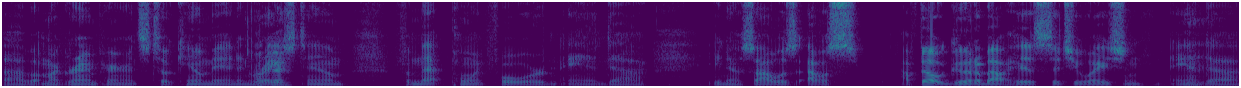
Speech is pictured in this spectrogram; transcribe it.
uh, but my grandparents took him in and Okay. raised him from that point forward. And uh, you know, so I was I was I felt good about his situation, and Mm-hmm. uh,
